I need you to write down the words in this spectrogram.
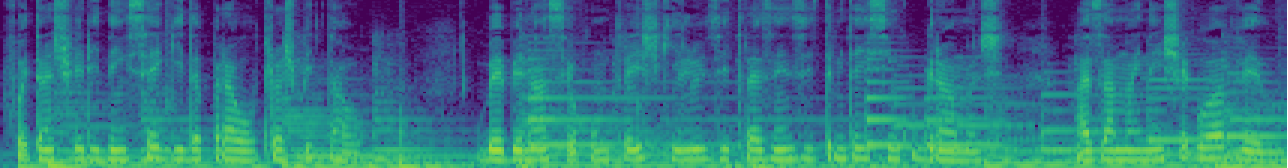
Foi transferido em seguida para outro hospital. O bebê nasceu com 3 kg e 335 gramas, mas a mãe nem chegou a vê-lo.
